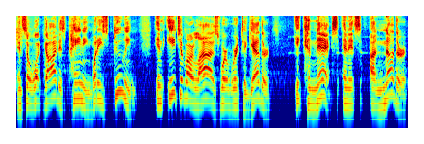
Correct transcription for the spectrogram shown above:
And so what God is painting, what he's doing in each of our lives where we're together, it connects and it's another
